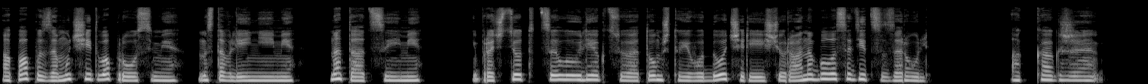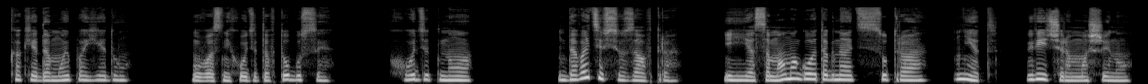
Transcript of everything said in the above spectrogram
А папа замучает вопросами, наставлениями, нотациями и прочтет целую лекцию о том, что его дочери еще рано было садиться за руль. А как же... как я домой поеду? У вас не ходят автобусы? Ходят, но... Давайте все завтра. И я сама могу отогнать с утра. Нет, вечером машину.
